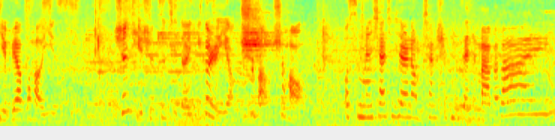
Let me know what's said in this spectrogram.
也不要不好意思。身体是自己的，一个人要吃饱吃好。我是你们下期见，那我们下个视频再见吧，拜拜。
